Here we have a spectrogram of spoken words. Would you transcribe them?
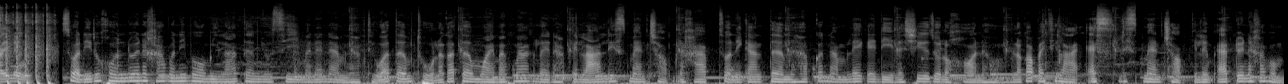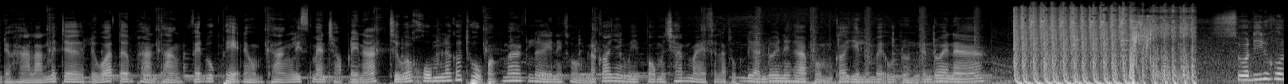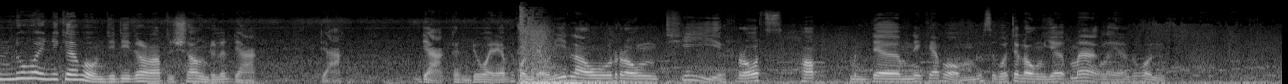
ายหนึ่งสวัสดีทุกคนด้วยนะครับ วันนี้โบมีร้านเติม UC มาแนะนำนะครับ ถือว่าเติมถูกแล้วก็เติมไวมากๆเลยนะครับ เป็นร้าน Listman Shop นะครับ ส่วนในการเติมนะครับ ก็นำเลข ID และชื่อตัวละครนะผม แล้วก็ไปที่ไลน์ S Listman Shop อย่าลืมแอดด้วยนะครับผม เดี๋ยวหาร้านไม่เจอ หรือว่าเติมผ่านทาง Facebook Page นะผม ทาง Listman Shop เลยนะ ถือว่าคุ้มแล้วก็ถูกมากๆเลยนะครับผม แล้วก็ยังมีโปรโมชั่นใหม่สำหรับทุกเดือนด้วยนะครับผม ก็อย่าลืมไปอุดหนุนกันด้วยนะสวัสดีทุกคนด้วยนี่ครับผมยินดีต้อนรับสู่ช่องเดลดักดัก ดักกันด้วยนะครับทุกคนเดี๋ยวนี้เราลงที่โรสฮอกเหมือนเดิมนี่ครับผมรู้สึกว่าจะลงเยอะมากเลยนะทุกคน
